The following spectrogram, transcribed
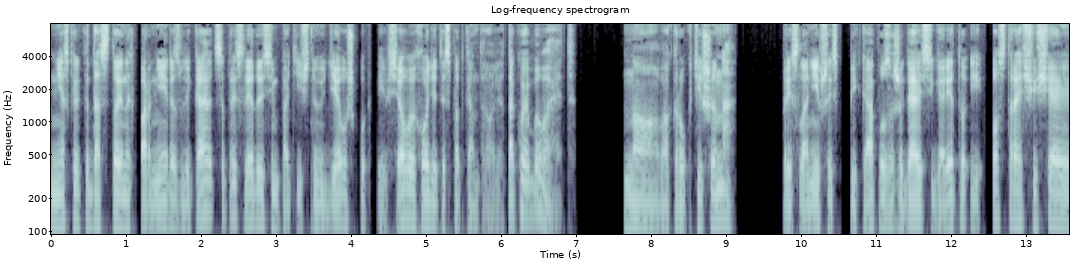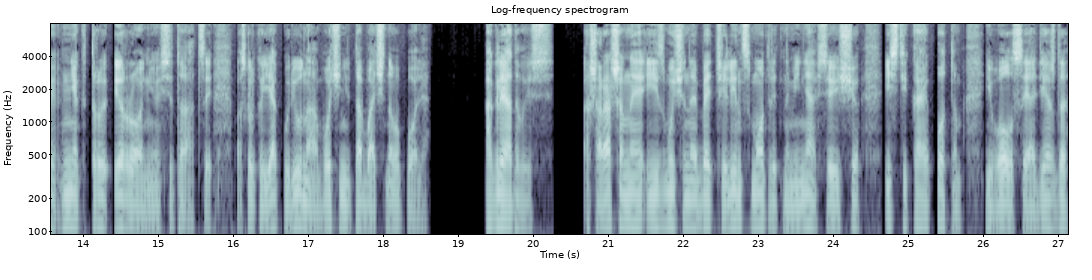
Несколько достойных парней развлекаются, преследуя симпатичную девушку, и все выходит из-под контроля. Такое бывает. Но вокруг тишина. Прислонившись к пикапу, зажигаю сигарету и остро ощущаю некоторую иронию ситуации, поскольку я курю на обочине табачного поля. Оглядываюсь. Ошарашенная и измученная Бетти Лин смотрит на меня, все еще истекая потом, и волосы и одежда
